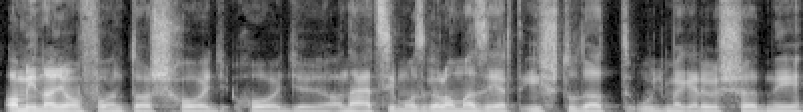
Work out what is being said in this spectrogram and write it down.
Ami nagyon fontos, hogy, hogy a náci mozgalom azért is tudott úgy megerősödni,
